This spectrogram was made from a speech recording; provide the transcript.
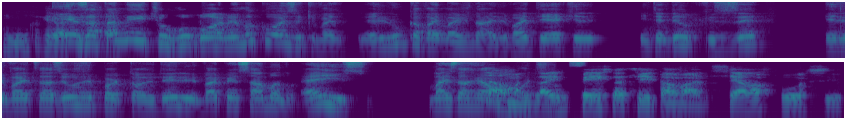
Nunca que ele vai pensar. Exatamente, o robô é a mesma coisa, que vai, ele nunca vai imaginar, ele vai ter aquele, entendeu o que quis dizer? Ele vai trazer o repertório dele e vai pensar, mano, é isso. Mas na real Não, mas aí ser- pensa assim, Tavares, se ela fosse,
